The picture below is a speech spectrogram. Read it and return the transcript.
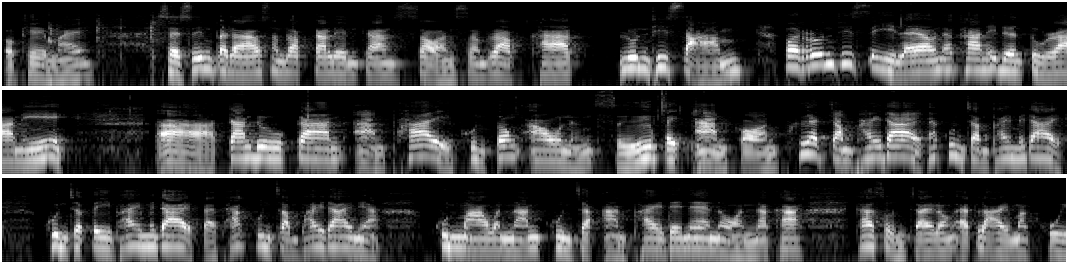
โอเคไหม เสร็จสิ้นไปแล้วสำหรับการเรียนการสอนสำหรับคัสรุ่นที่ 3 เปิดรุ่นทีสี่ 4 แล้วนะคะ ในเดือนตุลานี้ การดูการอ่านไพ่คุณต้องเอาหนังสือไปอ่านก่อน เพื่อจำไพ่ได้ ถ้าคุณจำไพ่ไม่ได้ คุณจะตีไพ่ไม่ได้ แต่ถ้าคุณจำไพ่ได้เนี่ย คุณมาวันนั้นคุณจะอ่านไพ่ได้แน่นอนนะคะ ถ้าสนใจลองแอดไลน์มาคุย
